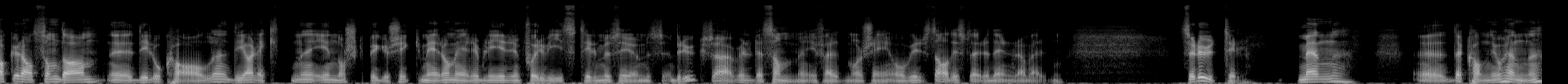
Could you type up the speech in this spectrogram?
Akkurat som da eh, de lokale dialektene i norsk byggeskikk mer og mer blir forvist til museumsbruk, så er vel det samme i ferd med å skje over stadig større deler av verden. Ser det ut til. Men eh, det kan jo hende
